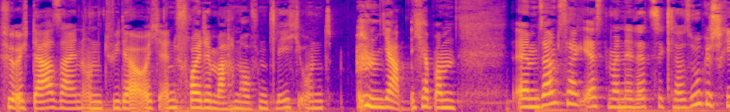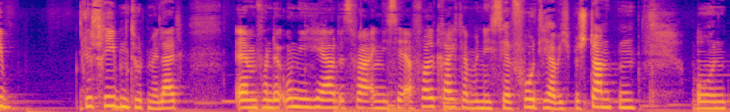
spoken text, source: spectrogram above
für euch da sein und wieder euch eine Freude machen, hoffentlich. Und ja, ich habe am ähm, Samstag erst meine letzte Klausur geschrieben geschrieben, tut mir leid, ähm, von der Uni her. Das war eigentlich sehr erfolgreich, da bin ich sehr froh, die habe ich bestanden. Und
